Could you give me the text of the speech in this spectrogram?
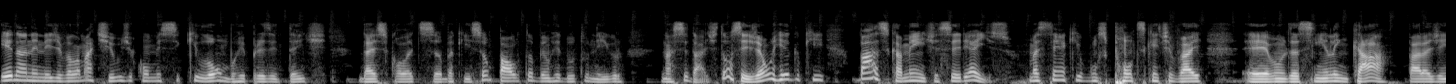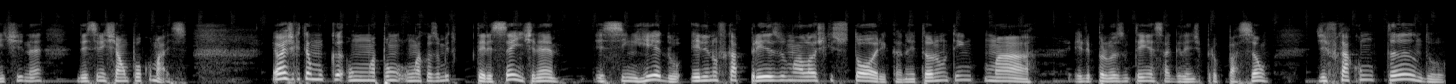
e na Nenê de Vila Matilde como esse quilombo representante da escola de samba aqui em São Paulo, também um reduto negro na cidade. Então, ou seja, é um enredo que basicamente seria isso. Mas tem aqui alguns pontos que a gente vai, é, vamos dizer assim, elencar para a gente né, destrinchar um pouco mais. Eu acho que tem uma, uma, uma coisa muito interessante, né? esse enredo ele não fica preso numa lógica histórica, né? Então não tem uma ele pelo menos não tem essa grande preocupação de ficar contando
